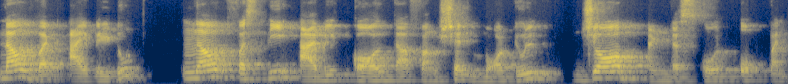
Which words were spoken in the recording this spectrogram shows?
Now, what I will do? Now, firstly, I will call the function module job underscore open.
